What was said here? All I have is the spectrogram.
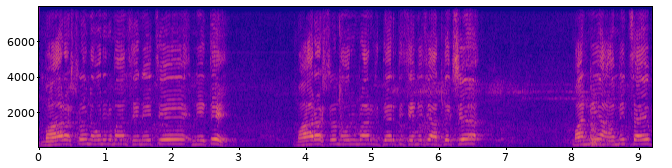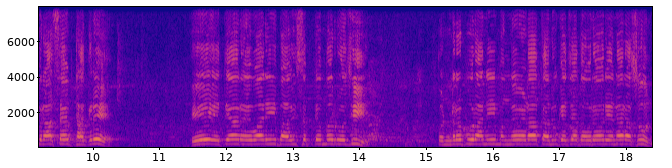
महाराष्ट्र नवनिर्माण सेनेचे नेते महाराष्ट्र नवनिर्माण विद्यार्थी सेनेचे अध्यक्ष माननीय अमित साहेब राजसाहेब ठाकरे हे येत्या रविवारी बावीस सप्टेंबर रोजी पंढरपूर आणि मंगळवेढा तालुक्याच्या दौऱ्यावर येणार असून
